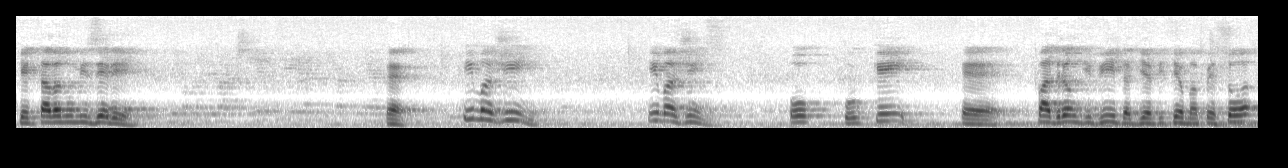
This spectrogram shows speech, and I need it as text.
Que ele estava no miserê. É. Imagine, imagine o, o que é, padrão de vida deve ter uma pessoa,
